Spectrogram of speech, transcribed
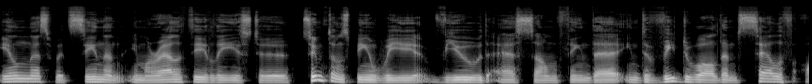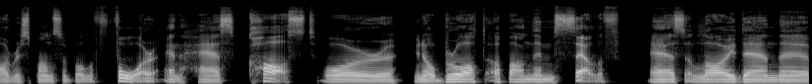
illness with sin and immorality leads to symptoms being viewed as something the individual themselves are responsible for and has caused or, you know, brought upon themselves. As Lloyd and uh,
